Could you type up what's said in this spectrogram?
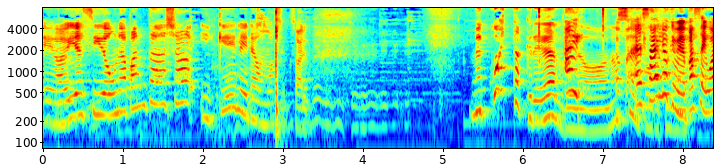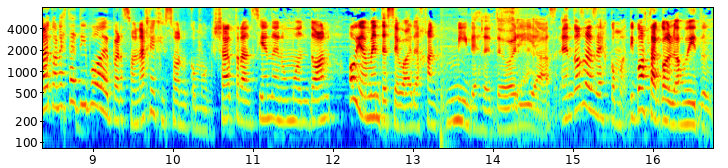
eh, había sido una pantalla y que él era homosexual. Me cuesta creerlo, no sé. ¿Sabes lo que me pasa igual con este tipo de personajes que son como que ya trascienden un montón? Obviamente se barajan miles de teorías. Entonces es como, tipo hasta con los Beatles,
